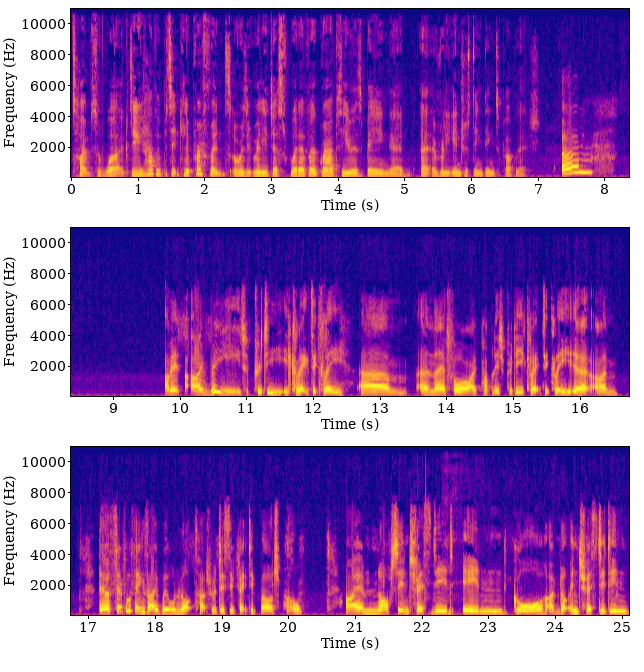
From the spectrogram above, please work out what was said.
types of work, do you have a particular preference, or is it really just whatever grabs you as being a, a really interesting thing to publish? Um, I mean, I read pretty eclectically, um, and therefore I publish pretty eclectically. Uh, I'm there are several things I will not touch with a disinfected barge pole. I am not interested in gore. I'm not interested in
